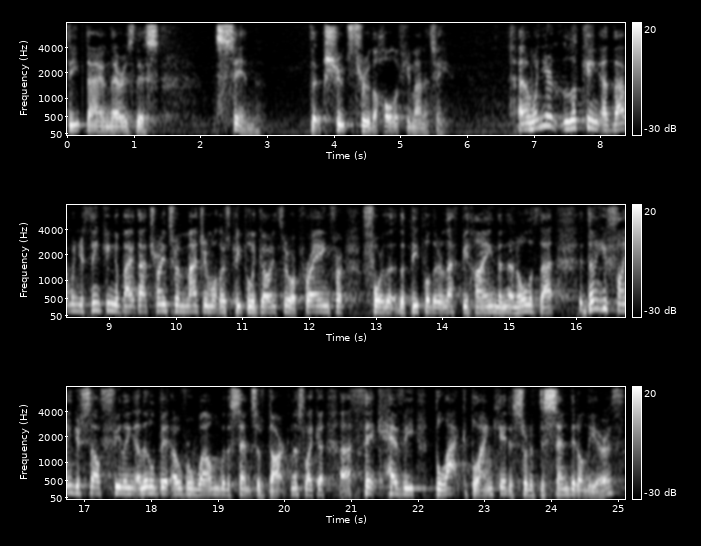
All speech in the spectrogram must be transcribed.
deep down there is this sin that shoots through the whole of humanity. And when you're looking at that, when you're thinking about that, trying to imagine what those people are going through or praying for, for the, the people that are left behind and, and all of that, don't you find yourself feeling a little bit overwhelmed with a sense of darkness, like a, a thick, heavy, black blanket has sort of descended on the earth?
